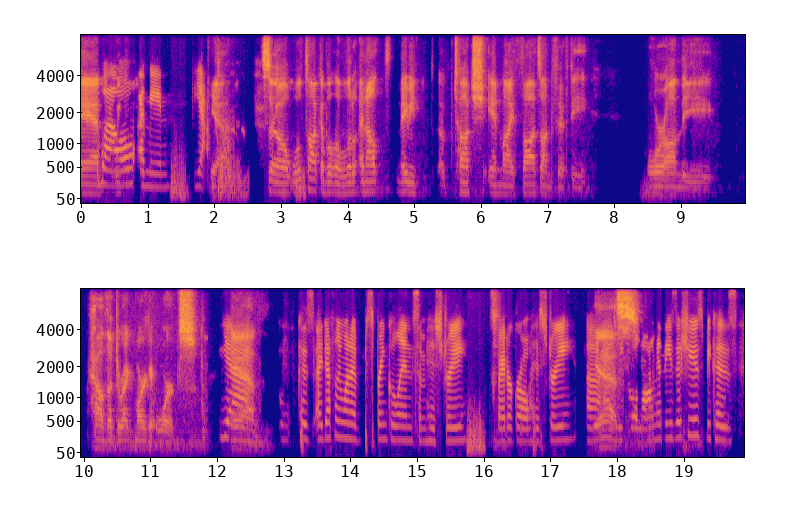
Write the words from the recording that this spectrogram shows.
and we- well, I mean, yeah. yeah. So we'll talk about a little, and I'll maybe uh, touch in my thoughts on fifty more on the how the direct market works. Yeah, because I definitely want to sprinkle in some history, Spider Girl history, uh, as we go along in these issues. Because,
